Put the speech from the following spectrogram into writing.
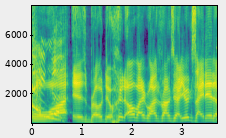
What is bro doing? Oh my gosh, Roxy, are you excited? It's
